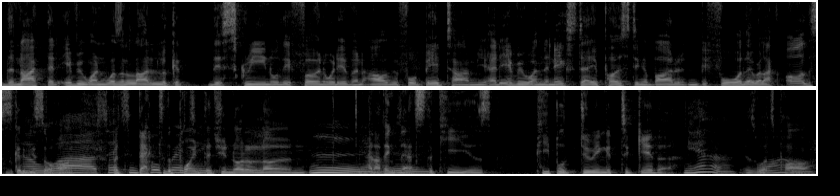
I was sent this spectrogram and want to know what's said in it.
the night that everyone wasn't allowed to look at their screen or their phone or whatever an hour before bedtime, you had everyone the next day posting about it. And before they were like, oh, this is going to Oh, be so wow. hard. So but back to the point that you're not alone. And I think that's the key is people doing it together Yeah. is what's Wow. power.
